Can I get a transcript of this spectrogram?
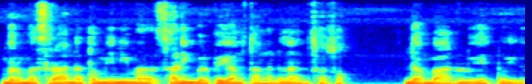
bermesraan atau minimal saling berpegang tangan dengan sosok dambaan lu itu gitu.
